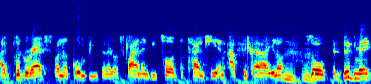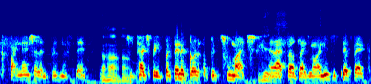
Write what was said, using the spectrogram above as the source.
I put raps on a gqom beat and it was fun and we toured the country and Africa, you know. Mm, So it did make financial and business sense Uh-huh. uh-huh. to touch base, but then it got a bit too much. Yes. And I felt like, no, I need to step back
